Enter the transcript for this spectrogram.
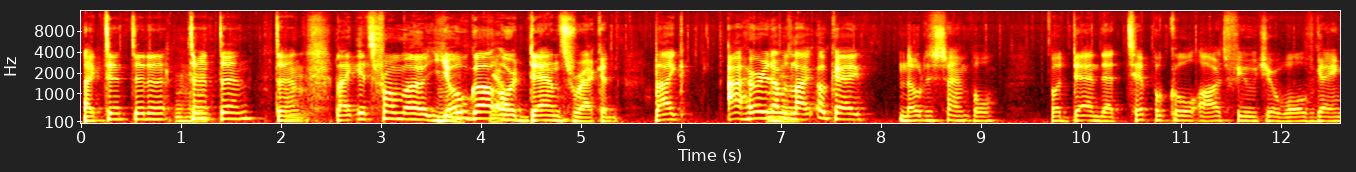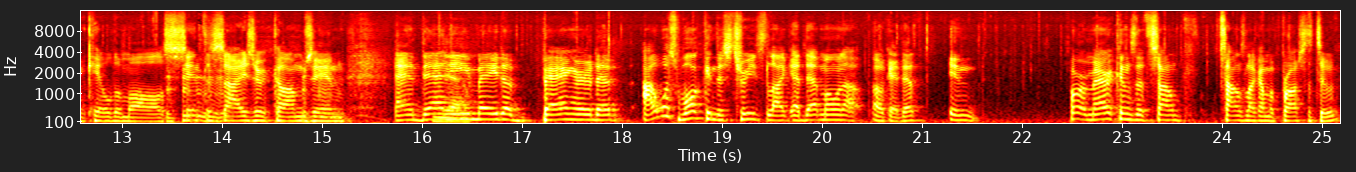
like dun, dun, dun, Mm-hmm. dun, dun, dun. like it's from a yoga Mm, yeah. or dance record. Like I heard it, I was Mm-hmm. like, okay, know the sample. But then that typical Odd Future Wolfgang kill them all synthesizer comes in, and then he made a banger that I was walking the streets like at that moment. I- Okay, that in for Americans that sound sounds like I'm a prostitute.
